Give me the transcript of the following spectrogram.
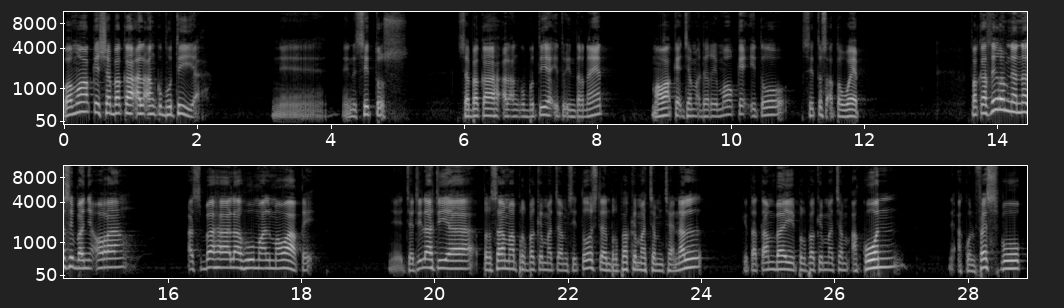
wa mawaqi syabaka al ankubutiyah ini, ini situs. Syabakah al ankubutiyah itu internet. Mawaqi jamak dari mawaqi itu situs atau web. Fakathirum dan nasi banyak orang asbaha lahu mal mawaqi. Ya, jadilah dia bersama berbagai macam situs dan berbagai macam channel. Kita tambahi berbagai macam akun, ya, akun Facebook,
